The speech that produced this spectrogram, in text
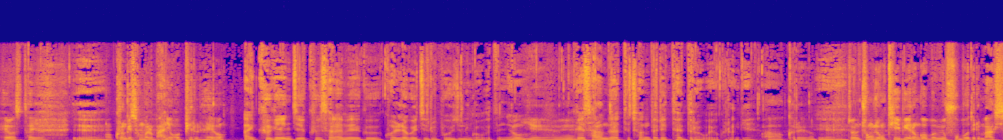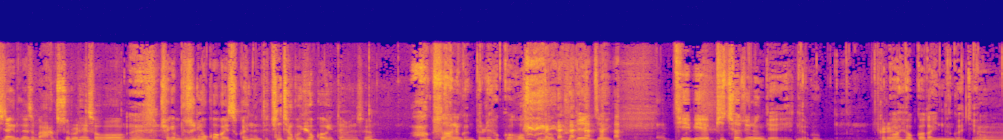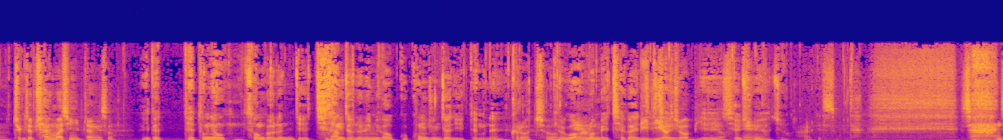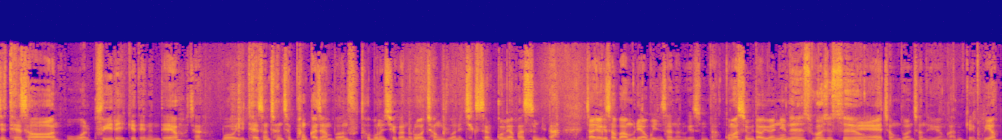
헤어스타일 예. 어, 그런 게 정말 많이 어필을 해요. 아니 그게 이제 그 사람의 그 권력 의지를 보여주는 거거든요. 예. 그게 사람들한테 전달이 되더라고요 그런 게. 아 그래요. 예. 저는 종종 TV 이런 거 보면 후보들이 막 시장 이런 데서 막 악수를 해서 예. 저게 무슨 효과가 있을까 했는데 진짜로 그 효과가 있다면서요? 악수하는 건 별로 효과가 없고요. 그게 이제 TV에 비춰주는 게 결국 그래요. 그 효과가 있는 거죠. 어, 직접 체험하신 입장에서 그러니까 대통령 선거는 이제 지상전은 의미가 없고 공중전이기 때문에 그렇죠. 결국 예. 언론 매체가 미디어죠, 제일, 미디어. 예, 제일 예. 중요하죠. 알겠습니다. 자, 이제 대선 5월 9일에 있게 되는데요. 자, 뭐 이 대선 전체 판까지 한번 훑어보는 시간으로 정두원의 직설 꾸며봤습니다. 자, 여기서 마무리하고 인사 나누겠습니다. 고맙습니다, 의원님. 네, 수고하셨어요. 네, 정두원 전 의원과 함께했고요.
